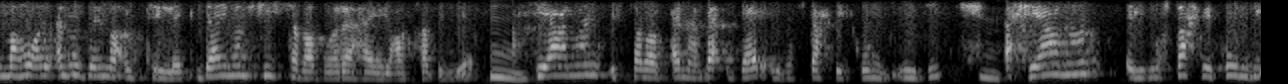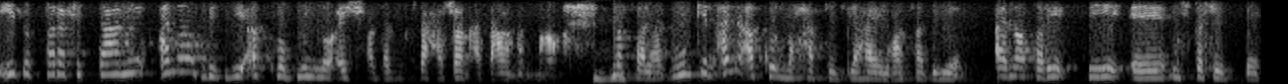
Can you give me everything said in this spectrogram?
ما هو أنا زي ما قلت لك دائما في سبب وراء هاي العصبية. أحيانا السبب أنا بقدر المفتاح بيكون بإيدي. مم. أحيانا المفتاح بيكون بإيد الطرف الثاني. أنا بدي أطلب منه إيش هذا المفتاح عشان أتعامل معه. مم. مثلا ممكن أنا أكون محفز لهي العصبية. أنا طريقتي آه، مستفزة.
